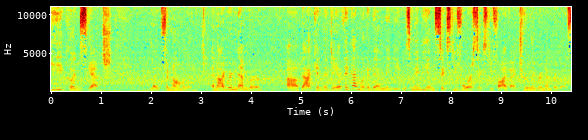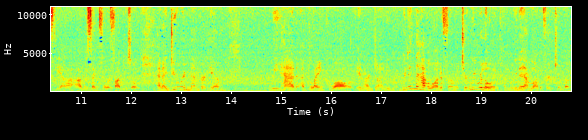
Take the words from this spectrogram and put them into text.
He could sketch like phenomenally. And I remember uh, back in the day. I think I would have been maybe, it was maybe in 64, 65. I truly remember this. Yeah, I was like four or five years old. And I do remember him. We had a blank wall in our dining room. We didn't have a lot of furniture. We were low income. We didn't have a lot of furniture, but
